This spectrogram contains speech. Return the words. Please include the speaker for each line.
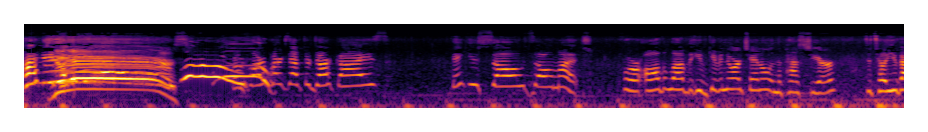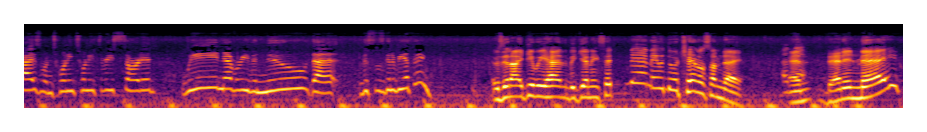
Speaker 1: Happy New,
Speaker 2: New Year's!
Speaker 1: From Florida Parks After Dark, guys. Thank you so, so much for all the love that you've given to our channel in the past year. To tell you guys, when 2023 started, we never even knew that this was going to be a thing.
Speaker 2: It was an idea we had in the beginning. Said, man, maybe we'll do a channel someday.
Speaker 3: And
Speaker 2: And then in May,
